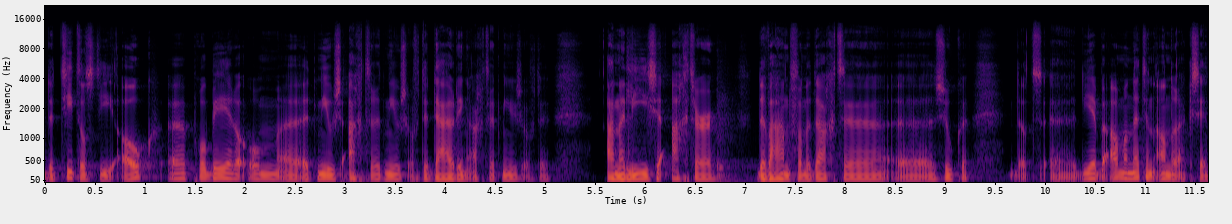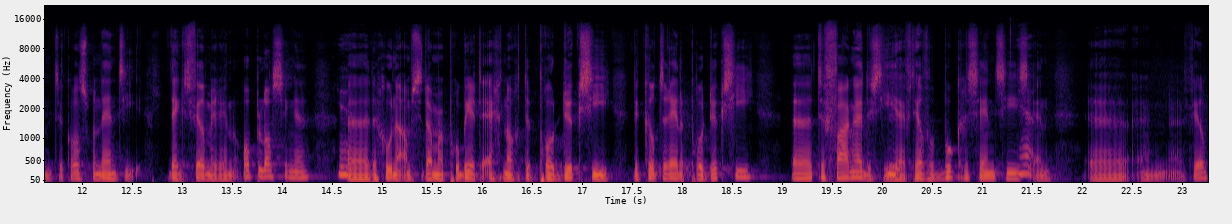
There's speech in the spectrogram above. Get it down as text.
de titels die ook proberen om het nieuws achter het nieuws, of de duiding achter het nieuws, of de analyse achter de waan van de dag te zoeken. Dat, die hebben allemaal net een ander accent. De correspondent die denkt veel meer in oplossingen. Ja. de Groene Amsterdammer probeert echt nog de productie, de culturele productie uh, te vangen. Dus die hm. heeft heel veel boekrecensies ja. en, uh, en film.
